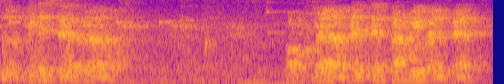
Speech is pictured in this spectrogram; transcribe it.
the Minister uh, of uh, Health and Family Welfare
